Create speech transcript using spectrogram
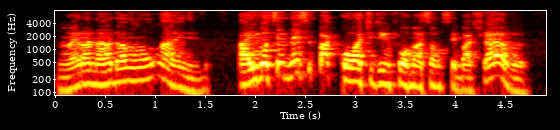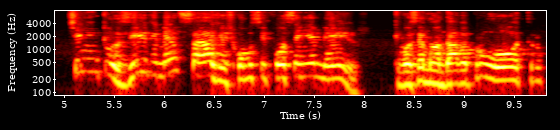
não era nada online. Aí você, nesse pacote de informação que você baixava, tinha inclusive mensagens, como se fossem e-mails, que você mandava para o outro,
